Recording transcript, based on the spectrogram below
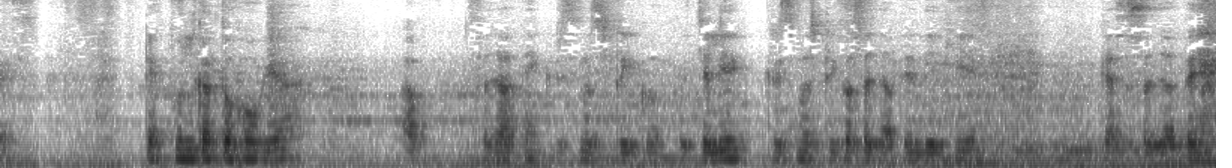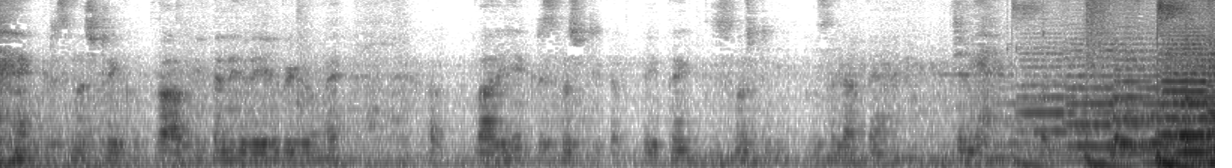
तो टेबल का तो हो गया। अब सजाते हैं क्रिसमस ट्री को। तो चलिए क्रिसमस ट्री को सजाते हैं। देखिए कैसे सजाते हैं क्रिसमस ट्री को। तो अभी तो नहीं रही वीडियो में। अब बारी है क्रिसमस ट्री का। देखते हैं क्रिसमस ट्री को सजाते हैं। चलिए।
